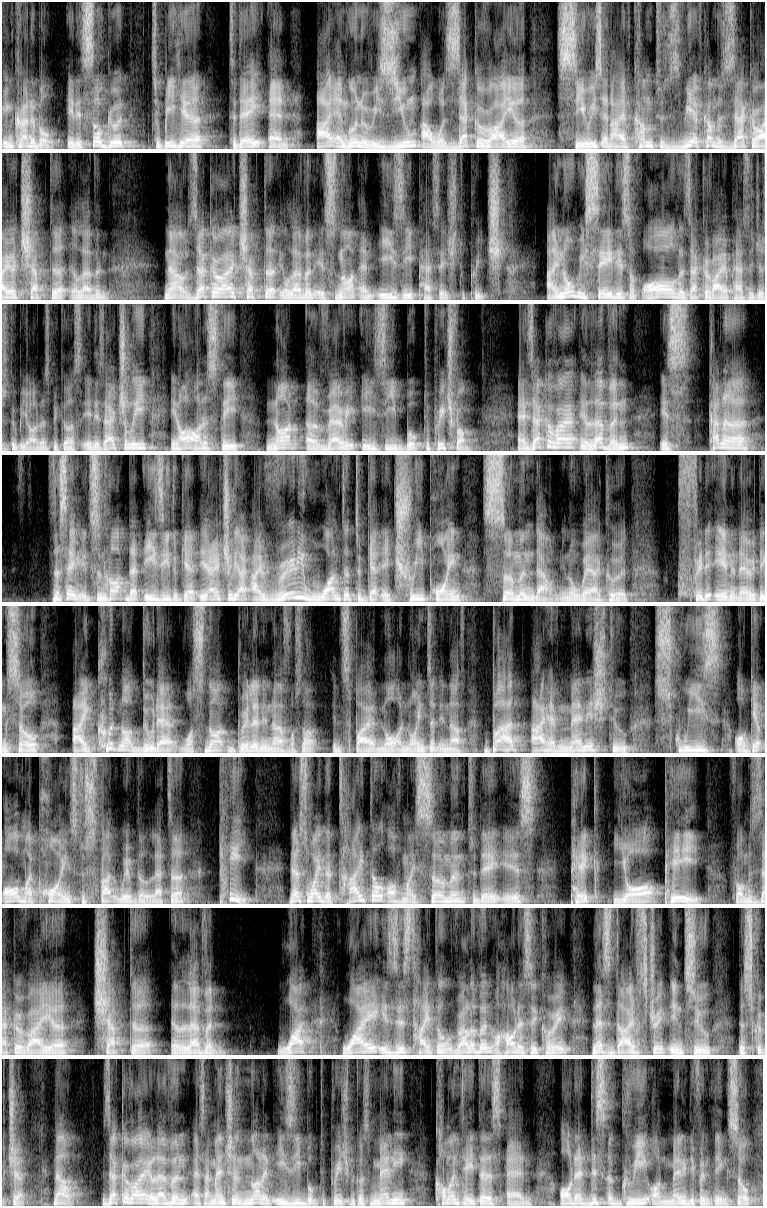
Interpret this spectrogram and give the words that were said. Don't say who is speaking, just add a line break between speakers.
incredible. It is so good to be here today, and I am going to resume our Zechariah series, and I have come to we have come to Zechariah chapter 11. Now, Zechariah chapter 11 is not an easy passage to preach. I know we say this of all the Zechariah passages, to be honest, because it is actually, in all honesty, not a very easy book to preach from. And Zechariah 11 is kind of the same. It's not that easy to get. Actually, I, I really wanted to get a three point sermon down, you know, where I could fit it in and everything. So I could not do that, was not brilliant enough, was not inspired nor anointed enough, but I have managed to squeeze or get all my points to start with the letter P. That's why the title of my sermon today is Pick Your P from Zechariah chapter 11. What why is this title relevant or how does it correlate? Let's dive straight into the scripture. Now, Zechariah 11, as I mentioned, not an easy book to preach because many commentators and all that disagree on many different things. So,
